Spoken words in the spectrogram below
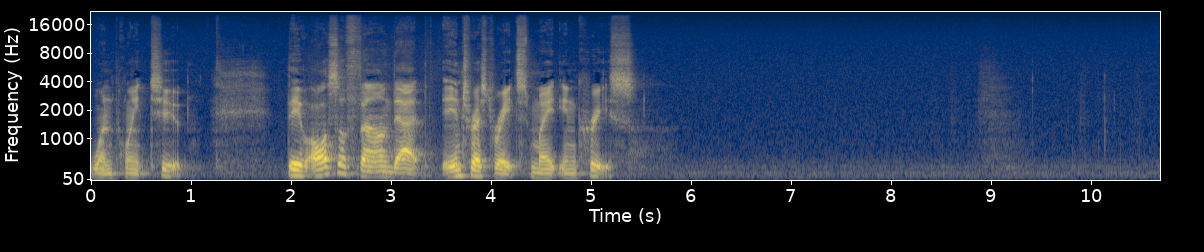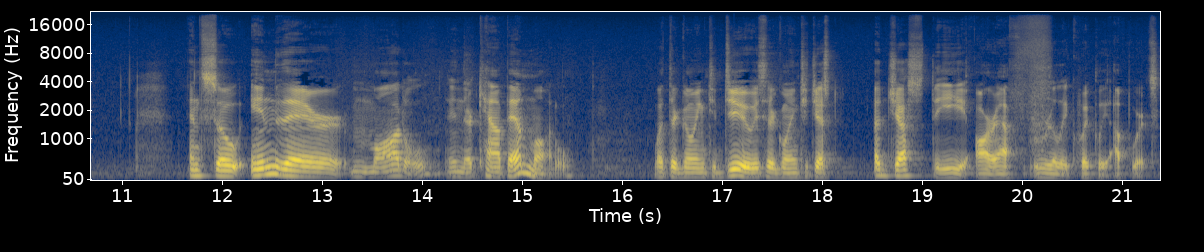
1.2. They've also found that interest rates might increase. And so in their model, in their CAPM model, what they're going to do is they're going to just adjust the RF really quickly upwards.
